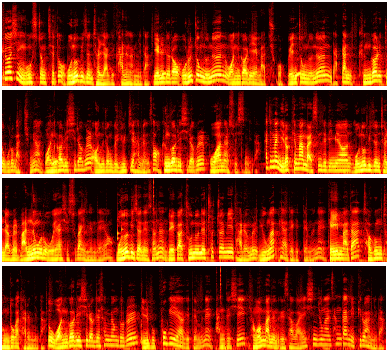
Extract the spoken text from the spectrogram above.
퓨어시 인공수정체도 모노비전 전략이 가능합니다. 예를 들어 오른쪽 눈은 눈은 원거리에 맞추고 왼쪽 눈은 약간 근거리 쪽으로 맞추면 원거리 시력을 어느 정도 유지하면서 근거리 시력을 보완할 수 있습니다. 하지만 이렇게만 말씀드리면 모노비전 전략을 만능으로 오해하실 수가 있는데요. 모노비전에서는 뇌가 두 눈의 초점이 다름을 융합해야 되기 때문에 개인마다 적응 정도가 다릅니다. 또 원거리 시력의 선명도를 일부 포기해야 하기 때문에 반드시 경험 많은 의사와의 신중한 상담이 필요합니다.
